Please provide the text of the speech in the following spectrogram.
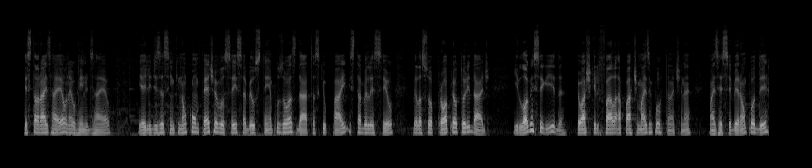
restaurar Israel, né, o reino de Israel. E aí ele diz assim que não compete a vocês saber os tempos ou as datas que o Pai estabeleceu pela sua própria autoridade. E logo em seguida, eu acho que ele fala a parte mais importante, né? Mas receberão poder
